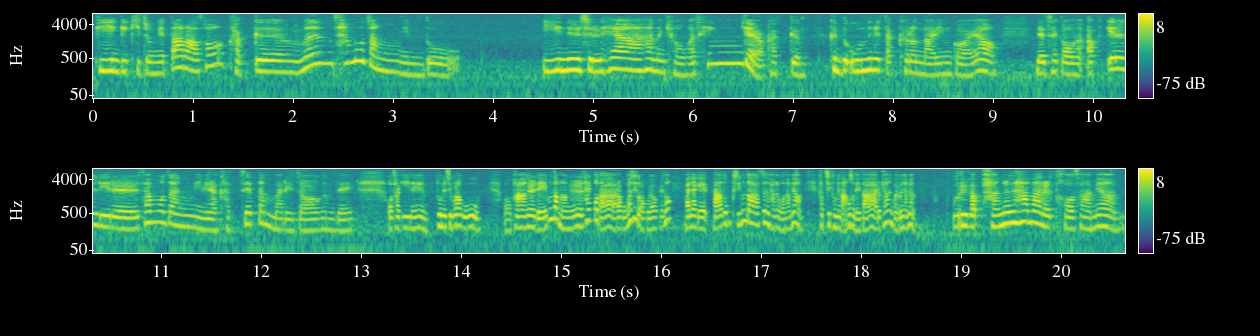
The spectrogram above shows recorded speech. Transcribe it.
비행기 기종에 따라서 가끔은 사무장님도 2인 1실을 해야 하는 경우가 생겨요. 가끔. 근데 오늘이 딱 그런 날인 거예요. 근데 제가 오늘 앞길리를 사무장님이랑 같이 했단 말이죠. 근데 어, 자기는 돈을 지불하고 어, 방을 내 혼자 방을 살 거다라고 하시더라고요. 그래서 만약에 나도 혹시 혼자 쓰는 방을 원하면 같이 돈을 나눠서 내자 이렇게 하는 거예요. 왜냐면 우리가 방을 하나를 더 사면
